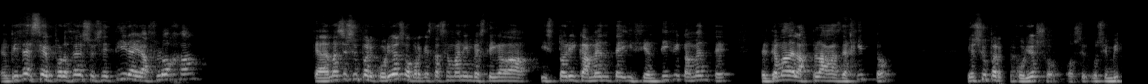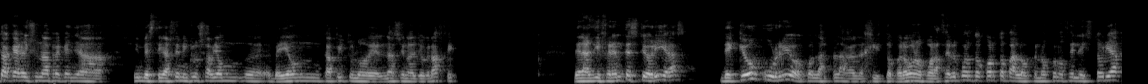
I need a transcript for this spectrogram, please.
Empieza ese proceso, ese tira y afloja, que además es súper curioso porque esta semana investigaba históricamente y científicamente el tema de las plagas de Egipto y es súper curioso. Os, invito a que hagáis una pequeña investigación. Incluso había eh, veía un capítulo del National Geographic de las diferentes teorías de qué ocurrió con las plagas de Egipto. Pero bueno, por hacer el cuento corto, para los que no conocen la historia,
